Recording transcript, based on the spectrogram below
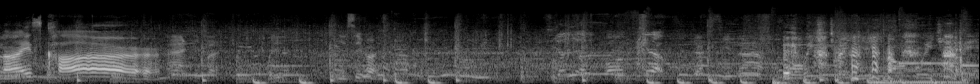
Nice car. You see. Yeah.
